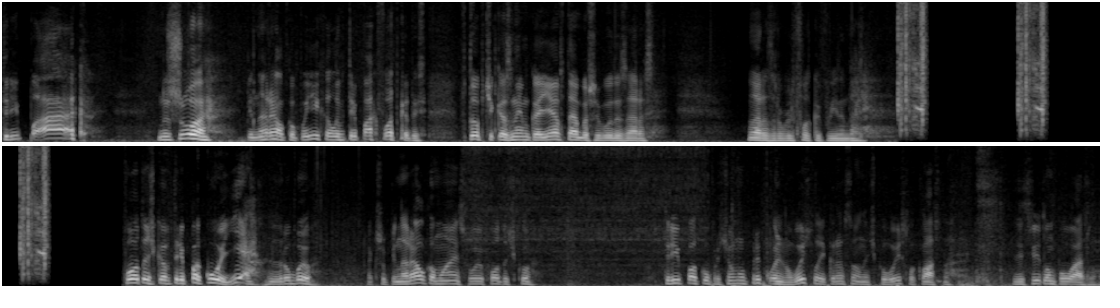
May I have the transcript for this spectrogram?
Тріпак. Ну що, пінарелко, поїхали в тріпак фоткатись. В топчика знимка є, в тебе ще буде зараз. Зараз зроблю фотку і поїдемо далі. Фоточка в тріпаку. Є! Зробив. Так що пінарелко має свою фоточку тріпаку. Причому прикольно вийшло і красонечко вийшло, класно. Зі світлом повезло.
